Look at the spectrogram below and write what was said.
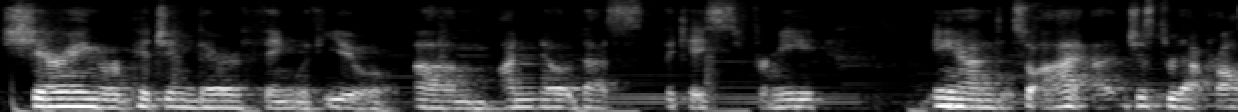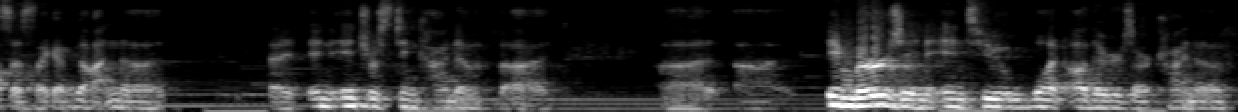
sharing or pitching their thing with you. Um, I know that's the case for me. And so I just through that process, like I've gotten a an interesting kind of uh, uh, uh, immersion into what others are kind of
